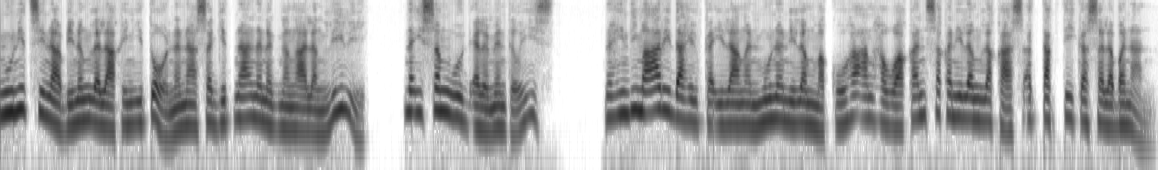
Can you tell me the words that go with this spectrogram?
Ngunit sinabi ng lalaking ito na nasa gitna na nagngangalang Lily, na isang wood elementalist. na hindi maari dahil kailangan muna nilang makuha ang hawakan sa kanilang lakas at taktika sa labanan.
